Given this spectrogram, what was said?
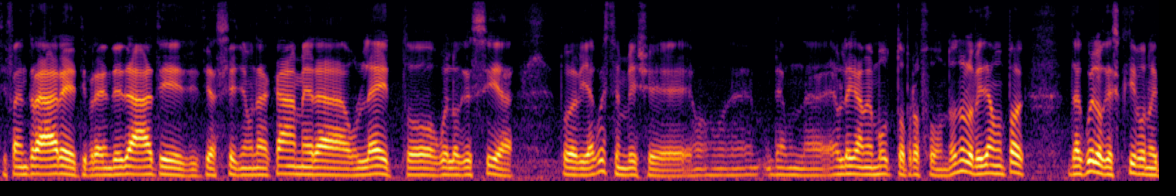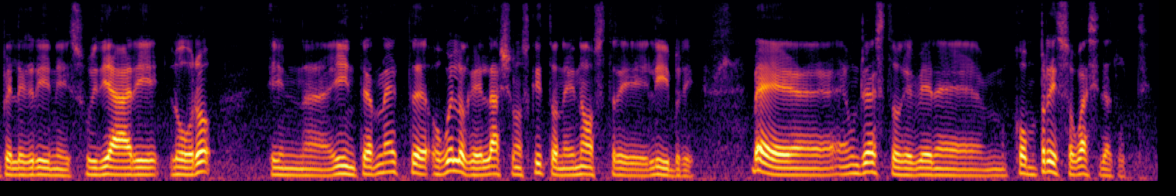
ti fa entrare, ti prende i dati, ti, ti assegna una camera, un letto, quello che sia, poi via. Questo invece è un, è, un, è un, legame molto profondo. Noi lo vediamo un po' da quello che scrivono i pellegrini sui diari loro, in eh, internet o quello che lasciano scritto nei nostri libri. Beh, è un gesto che viene mm, compreso quasi da tutti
